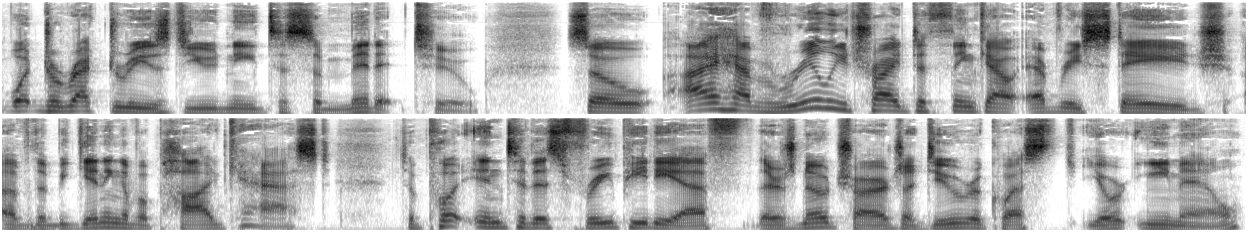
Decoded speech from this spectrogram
what directories do you need to submit it to? So I have really tried to think out every stage of the beginning of a podcast to put into this free PDF. There's no charge. I do request your email.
